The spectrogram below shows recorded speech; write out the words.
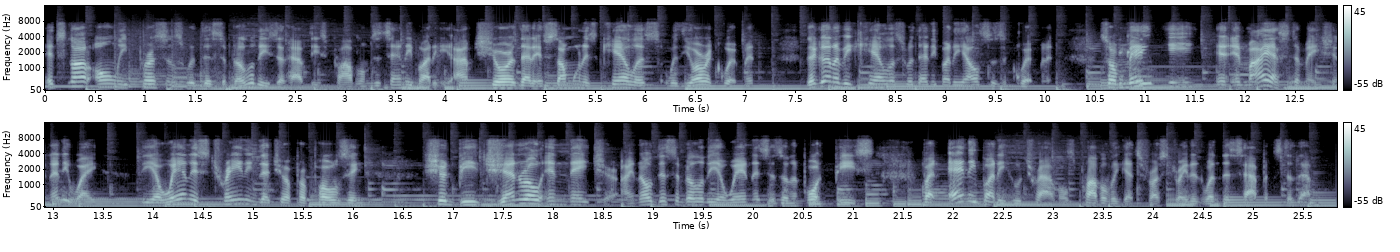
it's not only persons with disabilities that have these problems, it's anybody. I'm sure that if someone is careless with your equipment, they're going to be careless with anybody else's equipment. So maybe, in, my estimation anyway, the awareness training that you're proposing should be general in nature. I know disability awareness is an important piece, but anybody who travels probably gets frustrated when this happens to them.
